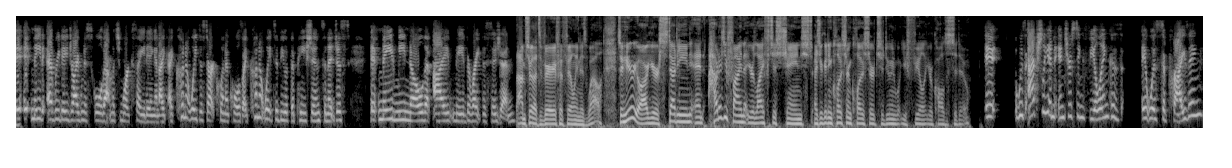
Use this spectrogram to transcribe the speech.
it, it, made every day driving to school that much more exciting. And I, I couldn't wait to start clinicals. I couldn't wait to be with the patients. And it just, it made me know that I made the right decision. I'm sure that's very fulfilling as well. So here you are, you're studying. And how did you find that your life just changed as you're getting closer and closer to doing what you feel you're called to do? It was actually an interesting feeling because it was surprising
